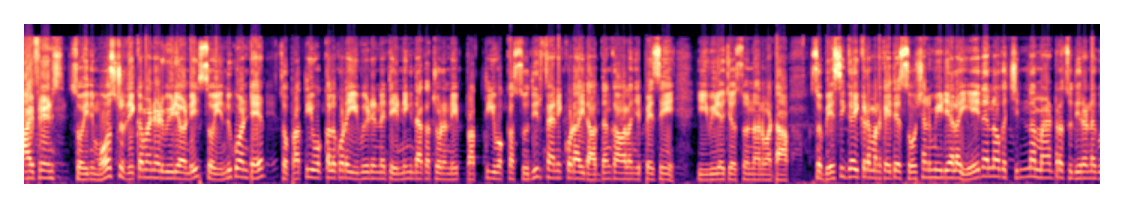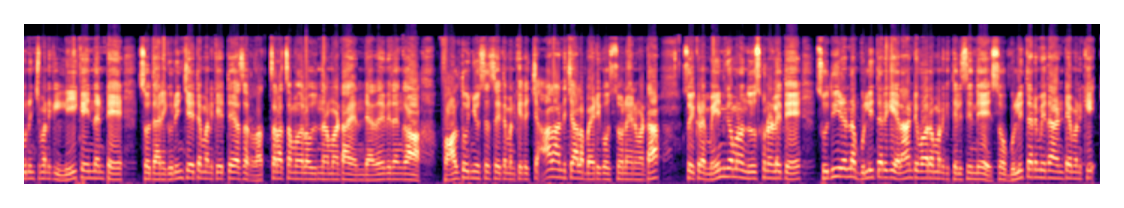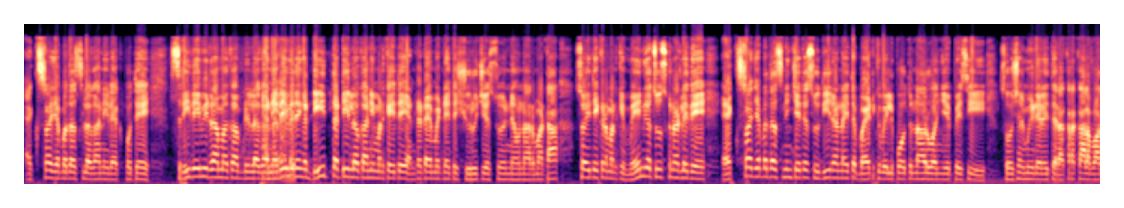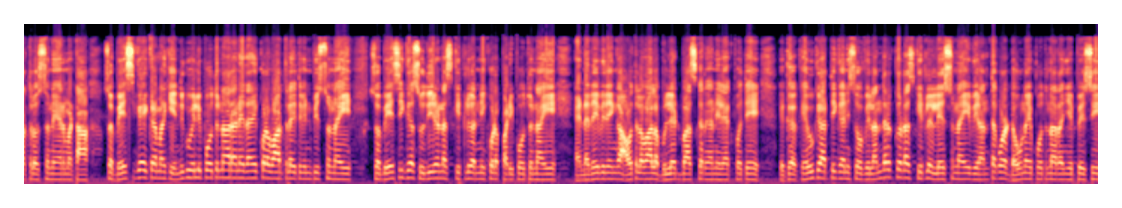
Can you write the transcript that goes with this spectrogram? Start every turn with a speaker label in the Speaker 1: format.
Speaker 1: Hi friends so ఇది most recommended video అండి. So ఎందుకు అంటే సో ప్రతి ఒక్కరు కూడా ఈ వీడియోని అయితే ఎండింగ్ దాకా చూడండి. ప్రతి ఒక్క సుధీర్ ఫ్యాన్కి కూడా ఇది అర్థం కావాలని చెప్పేసి ఈ వీడియో చేస్తున్నాను అనమాట సో బేసిక్గా ఇక్కడ మనకైతే సోషల్ మీడియాలో ఏదైనా ఒక చిన్న మ్యాటర్ సుధీర్ అన్న గురించి మనకి లీక్ అయిందంటే సో దాని గురించి అయితే మనకైతే అసలు రచ్చ రచ్చ మొదలవుతుందనమాట అండ్ అదేవిధంగా ఫాల్తూ న్యూసెస్ అయితే మనకైతే చాలా అంటే చాలా బయటకు వస్తున్నాయి అనమాట సో ఇక్కడ మెయిన్గా మనం చూసుకున్నట్లయితే సుధీర్ అన్న బుల్లితెరకి ఎలాంటి వారో మనకి తెలిసిందే. సో బుల్లితెర మీద అంటే మనకి ఎక్స్ట్రా జబర్దస్త్లో కానీ లేకపోతే శ్రీదేవి డ్రామా కంపెనీలో కానీ అదేవిధంగా డీ థర్టీలో కానీ మనకైతే ఎంటర్టైన్మెంట్ అయితే షురూ చేస్తూనే ఉన్నారన్నమాట. సో అయితే ఇక్కడ మనకి మెయిన్గా చూసుకున్నట్లయితే ఎక్స్ట్రా జబర్దస్త్ నుంచి అయితే సుధీర్ అన్న అయితే బయటకు వెళ్ళిపోతున్నారు అని చెప్పేసి సోషల్ మీడియాలో అయితే రకరకాల వార్తలు వస్తున్నాయి అనమాట సో బేసిక్గా ఇక్కడ మనకి ఎందుకు వెళ్ళిపోతున్నారు అనే దానికి కూడా వార్తలు అయితే వినిపిస్తున్నాయి. సో బేసిక్గా సుధీర్ అన్న స్కిట్లు అన్నీ కూడా పడిపోతున్నాయి. అండ్ అదేవిధంగా అవతల వాళ్ళ బుల్లెట్ భాస్కర్ కానీ లేకపోతే ఇక కేవ్ కార్తీక్ కానీ సో వీళ్ళందరికీ కూడా స్కిట్లు లేస్తున్నాయి. వీరంతా కూడా డౌన్ అయిపోతున్నారని చెప్పేసి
